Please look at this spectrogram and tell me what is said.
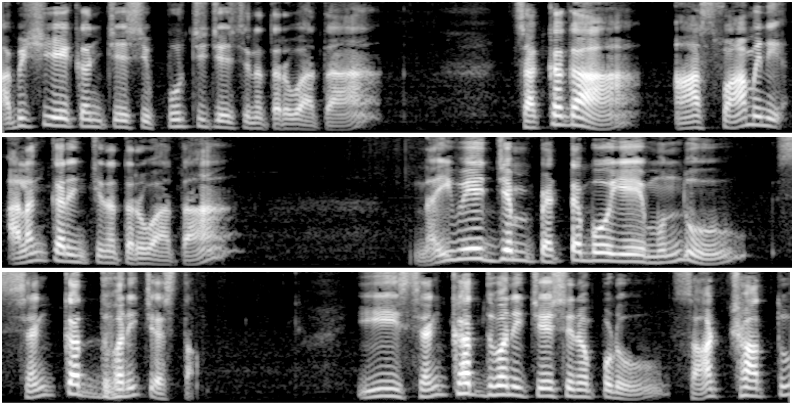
అభిషేకం చేసి పూర్తి చేసిన తరువాత చక్కగా ఆ స్వామిని అలంకరించిన తరువాత నైవేద్యం పెట్టబోయే ముందు శంఖధ్వని చేస్తాం. ఈ శంఖధ్వని చేసినప్పుడు సాక్షాత్తు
